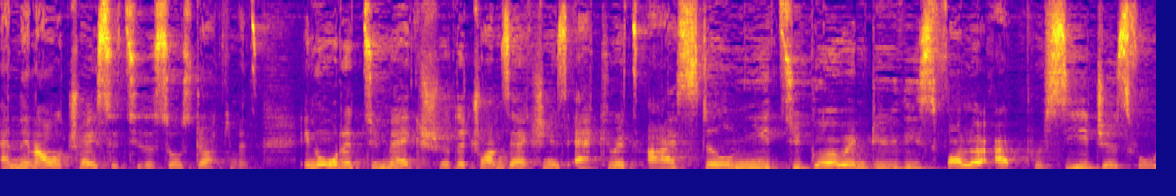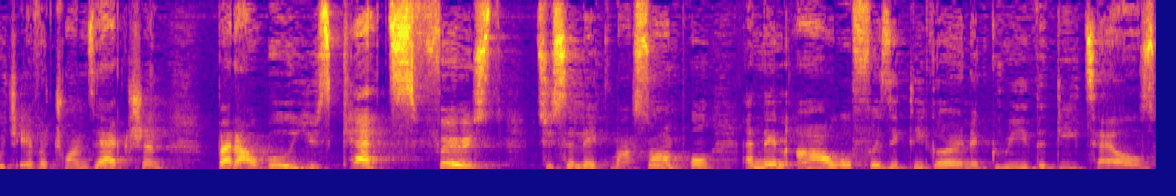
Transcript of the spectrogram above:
and then I will trace it to the source documents. In order to make sure the transaction is accurate, I still need to go and do these follow-up procedures for whichever transaction, but I will use CAATs first to select my sample, and then I will physically go and agree the details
